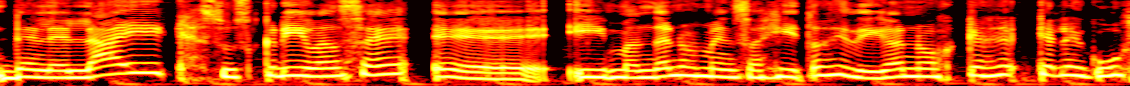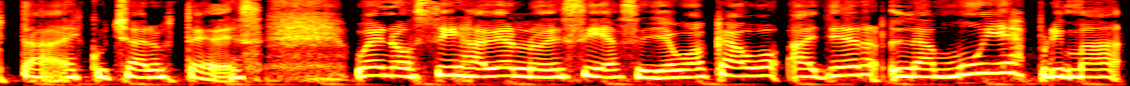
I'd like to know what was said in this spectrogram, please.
denle like, suscríbanse eh, y mándenos mensajitos y díganos qué, qué les gusta escuchar a ustedes. Bueno, sí, Javier lo decía, se llevó a cabo ayer la muy exprima,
